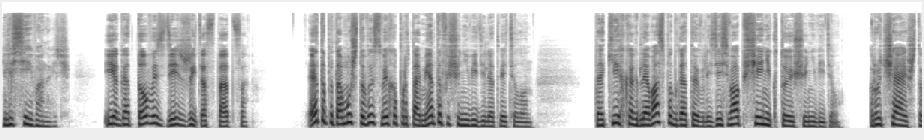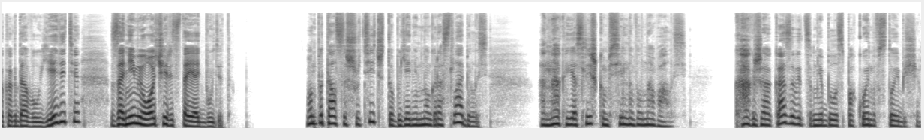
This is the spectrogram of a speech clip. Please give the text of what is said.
«Елисей Иванович, я готова здесь жить остаться». «Это потому, что вы своих апартаментов еще не видели», — ответил он. «Таких, как для вас подготовили, здесь вообще никто еще не видел. Ручаюсь, что когда вы уедете, за ними очередь стоять будет». Он пытался шутить, чтобы я немного расслабилась, однако я слишком сильно волновалась. Как же, оказывается, мне было спокойно в стойбище.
